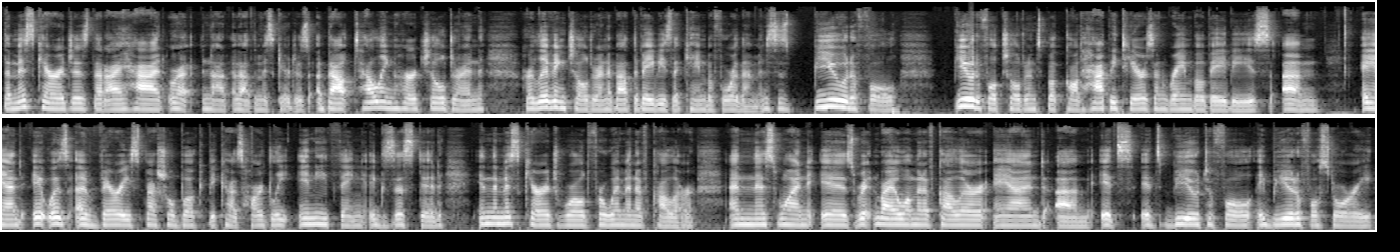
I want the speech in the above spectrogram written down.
the miscarriages that I had, or not about the miscarriages, about telling her children, her living children, about the babies that came before them. And this is beautiful, beautiful children's book called Happy Tears and Rainbow Babies. Um, and it was a very special book because hardly anything existed in the miscarriage world for women of color. And this one is written by a woman of color, and um, it's it's beautiful, a beautiful story.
